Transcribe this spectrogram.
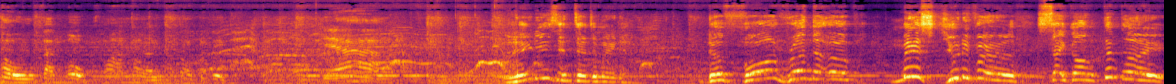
hậu và một yeah. Ladies and gentlemen, the four runner-up Miss Universe Sài Gòn Tân Thời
